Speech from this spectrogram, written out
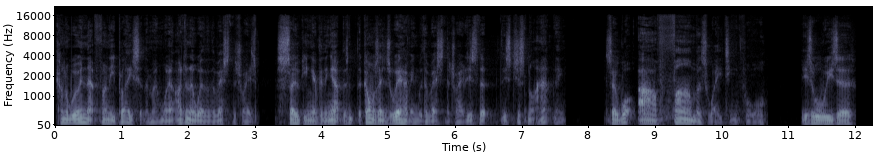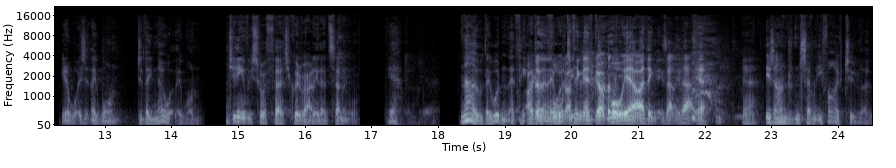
kind of we're in that funny place at the moment where I don't know whether the rest of the trade's soaking everything up. The conversations we're having with the rest of the trade is that it's just not happening. So what are farmers waiting for is always a, you know, what is it they want? Do they know what they want? Do you think if we saw a 30 quid rally, they'd sell it all? Yeah. No, they wouldn't. They think I don't think they would. I think they'd go up more. Yeah, I think exactly that. Yeah. Yeah. is 175 too low?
